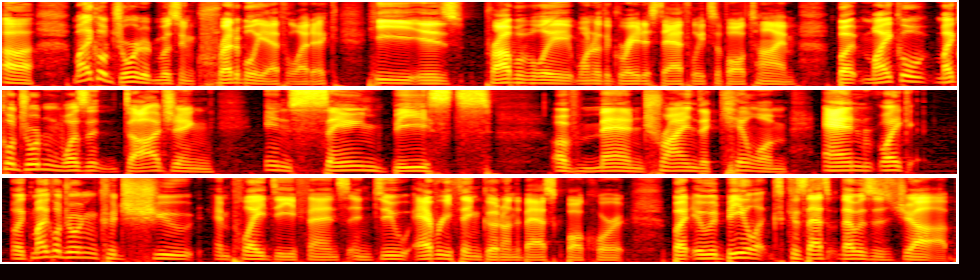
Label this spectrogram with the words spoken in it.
uh, Michael Jordan was incredibly athletic. He is probably one of the greatest athletes of all time. But Michael Michael Jordan wasn't dodging insane beasts of men trying to kill him, and like like Michael Jordan could shoot and play defense and do everything good on the basketball court, but it would be like because that's that was his job.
